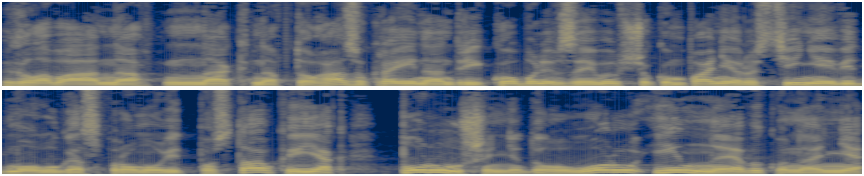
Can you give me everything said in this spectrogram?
Глава На- НАК Нафтогаз України Андрій Коболєв заявив, що компанія розцінює відмову Газпрому від поставки як порушення договору і невиконання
